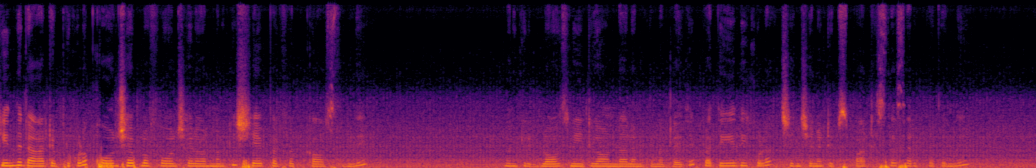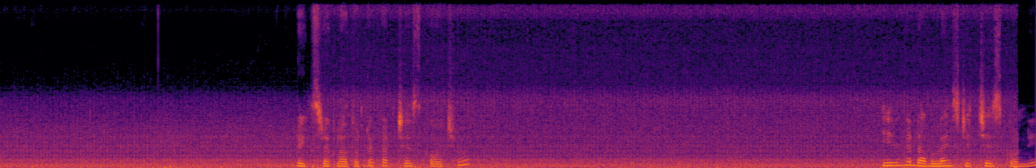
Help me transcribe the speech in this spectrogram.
కింద డాట్ ఎప్పుడు కూడా కోన్ షేప్లో ఫోల్డ్ చేయడం వల్ల మనకి షేప్ పర్ఫెక్ట్గా వస్తుంది. మనకి బ్లౌజ్ నీట్గా ఉండాలనుకున్నట్లయితే ప్రతిదీ కూడా చిన్న చిన్న టిప్స్ పాటిస్తే సరిపోతుంది. ఎక్స్ట్రా క్లాత్ ఉంటే కట్ చేసుకోవచ్చు. ఈ విధంగా డబల్ లైన్ స్టిచ్ చేసుకోండి.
